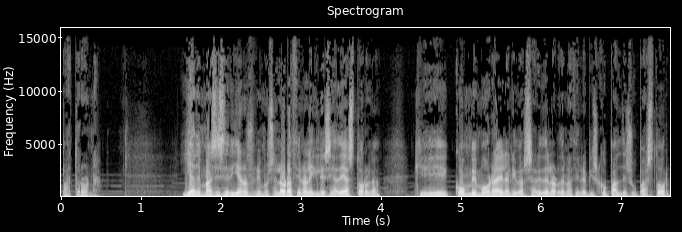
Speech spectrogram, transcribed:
patrona. Y además ese día nos unimos en la oración a la iglesia de Astorga, que conmemora el aniversario de la ordenación episcopal de su pastor,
